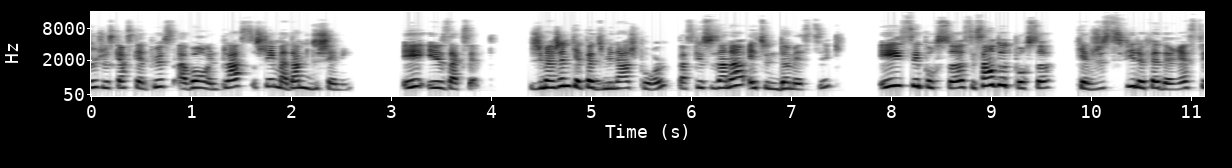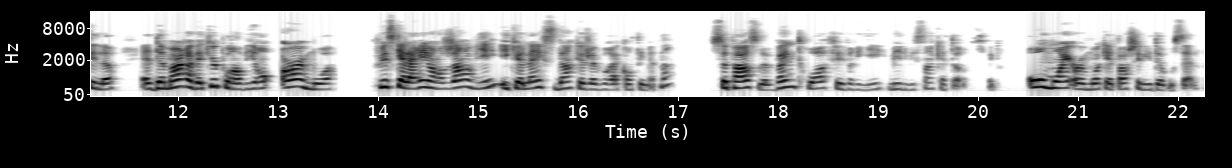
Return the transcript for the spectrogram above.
eux jusqu'à ce qu'elle puisse avoir une place chez Madame Duchesnay. Et ils acceptent. J'imagine qu'elle fait du ménage pour eux, parce que Susanna est une domestique, et c'est pour ça, c'est sans doute pour ça, qu'elle justifie le fait de rester là. Elle demeure avec eux pour environ un mois, puisqu'elle arrive en janvier et que l'incident que je vais vous raconter maintenant se passe le 23 février 1814. Fait que au moins un mois qu'elle passe chez les deux Roussel.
